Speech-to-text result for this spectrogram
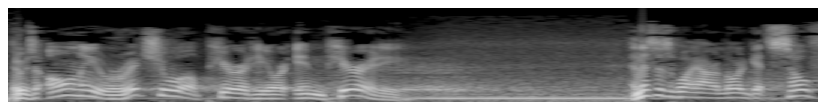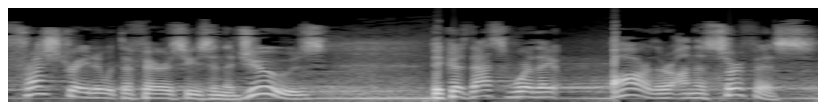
There was only ritual purity or impurity. And this is why our Lord gets so frustrated with the Pharisees and the Jews, because that's where they are. They're on the surface.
